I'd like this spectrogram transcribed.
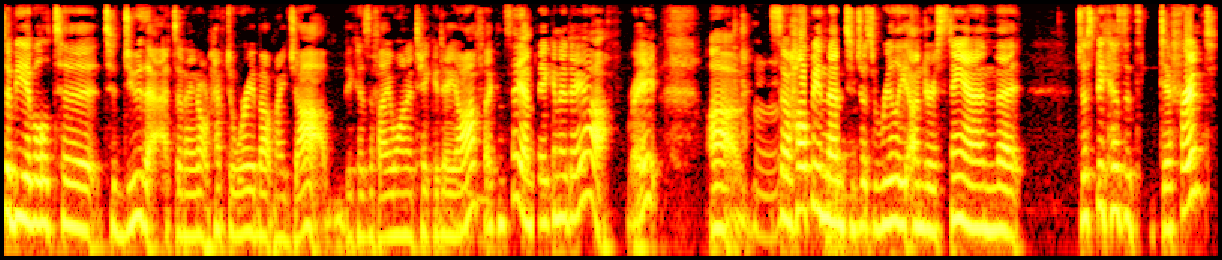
to be able to to do that and i don't have to worry about my job because if i want to take a day off i can say i'm taking a day off right um, mm-hmm. so helping them to just really understand that just because it's different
